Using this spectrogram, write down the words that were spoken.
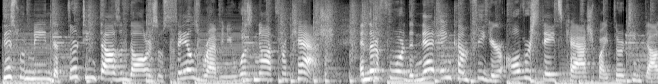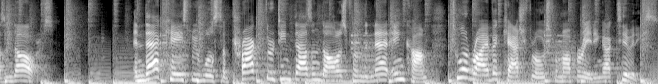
this would mean that $13,000 of sales revenue was not for cash, and therefore the net income figure overstates cash by $13,000. In that case, we will subtract $13,000 from the net income to arrive at cash flows from operating activities.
